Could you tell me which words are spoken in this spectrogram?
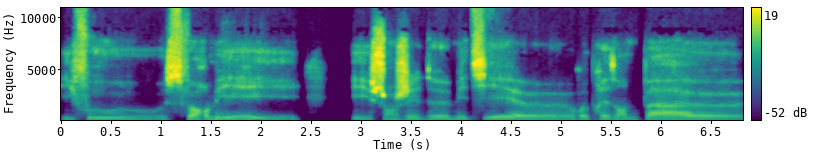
Il faut se former et, et changer de métier euh, représente pas euh,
